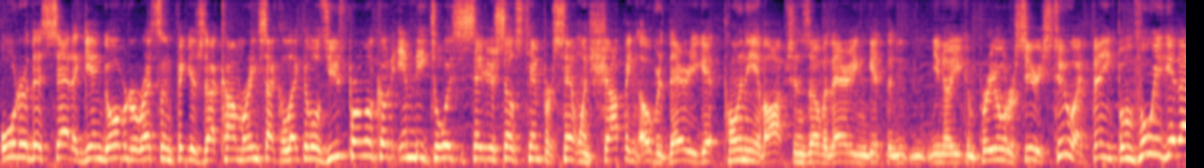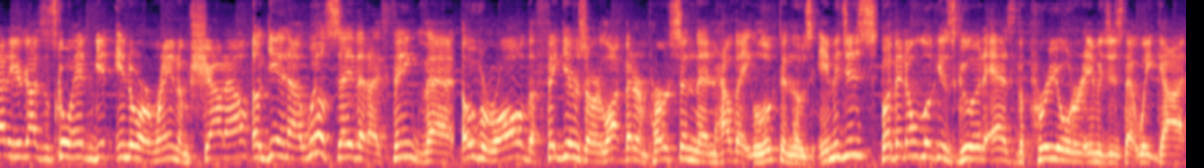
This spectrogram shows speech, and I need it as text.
order this set, again, go over to WrestlingFigures.com, Ringside Collectibles. Use promo code MDTOYS to save yourselves 10% when shopping over there. You get plenty of options over there. You can get the, you know, you can pre-order Series 2, I think. But before we get out of here, guys, let's go ahead and get into our random shout-out. Again, I will say that I think that overall, the figures are a lot better in person than how they looked in those images, but they don't look as good as the pre-order images that we got,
